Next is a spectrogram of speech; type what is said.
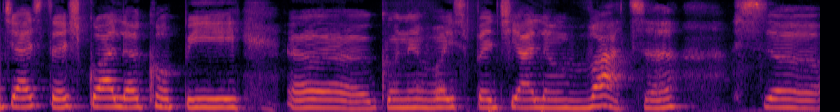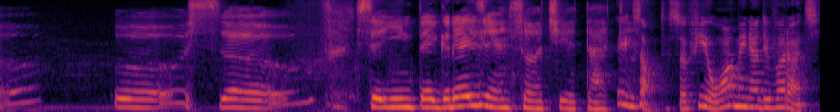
această școală copiii uh, cu nevoi speciale învață să, uh, să se integreze în societate. Exact, să fie oameni adevărați.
